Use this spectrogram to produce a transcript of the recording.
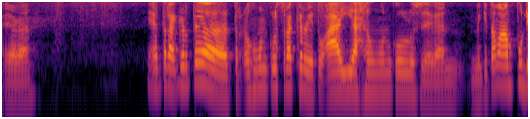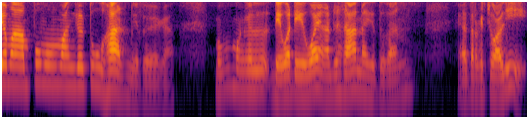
ya kan ya terakhir tuh ya ter, kulus terakhir itu ayah kulus ya kan. Dan kita mampu dia mampu memanggil Tuhan gitu ya kan. Mampu memanggil dewa-dewa yang ada di sana gitu kan. Ya terkecuali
